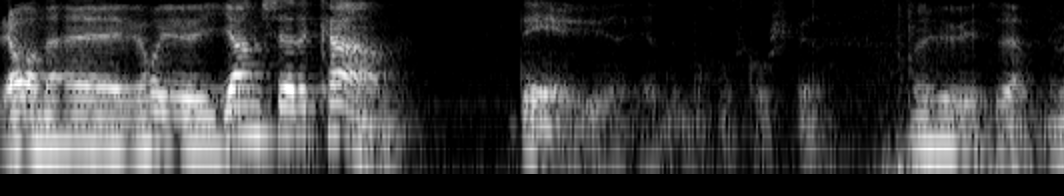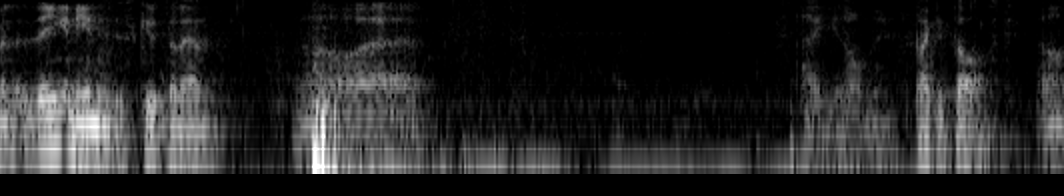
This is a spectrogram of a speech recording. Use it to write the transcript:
Ja, nej, eh, vi har ju Jansher Khan. Det är ju en sån skådespelare. Men hur visste du det? Men det är ingen indisk utan en... Ja, eh... Nej, ingen aning. Pakistansk. Ja.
